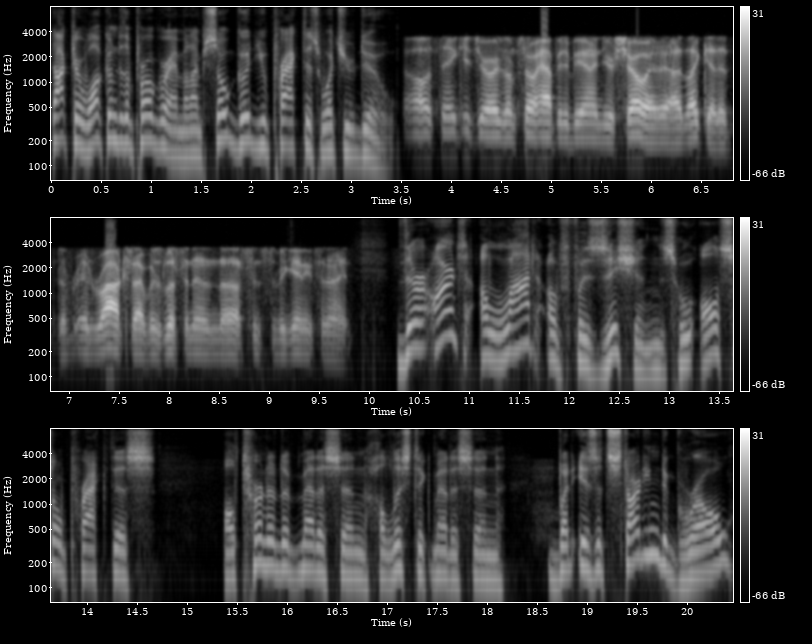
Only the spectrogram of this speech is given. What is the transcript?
Doctor, welcome to the program, and I'm so good you practice what you do. Oh, thank you, George. I'm so happy to be on your show. I, I like it. it. It rocks. I was listening uh, since the beginning tonight. There aren't a lot of physicians who also practice alternative medicine, holistic medicine, but is it starting to grow?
